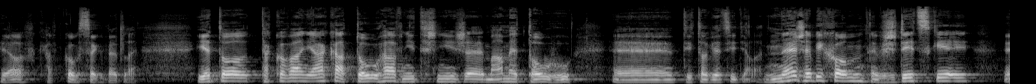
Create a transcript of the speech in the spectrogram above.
jo, kousek vedle. Je to taková nějaká touha vnitřní, že máme touhu tyto věci dělat. Ne, že bychom vždycky eh,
